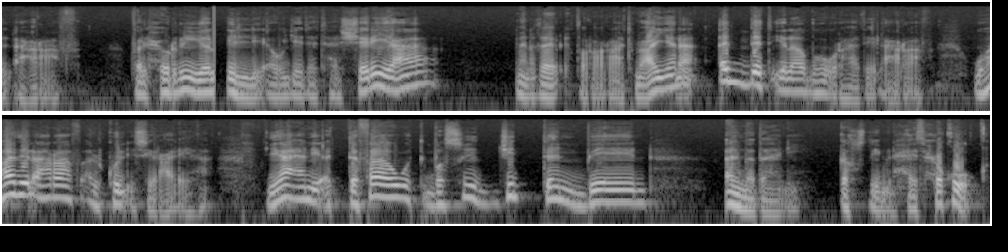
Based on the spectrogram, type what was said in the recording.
الأعراف. فالحرية اللي أوجدتها الشريعة من غير إضرارات معينة أدت إلى ظهور هذه الأعراف وهذه الأعراف الكل يسير عليها. يعني التفاوت بسيط جدا بين المباني قصدي من حيث حقوق.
